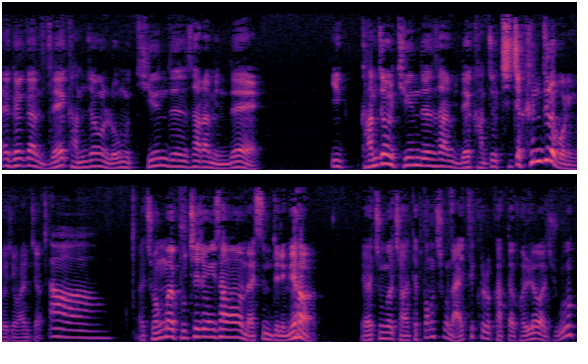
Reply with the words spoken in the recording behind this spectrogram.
예, 그러니까 내 감정을 너무 뒤흔드는 사람인데 이 감정을 뒤흔드는 사람이 내 감정을 진짜 흔들어 버린 거죠, 완전. 어. 정말 구체적인 상황을 말씀드리면 여자친구가 저한테 뻥치고 나이트클럽 갔다 걸려가지고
